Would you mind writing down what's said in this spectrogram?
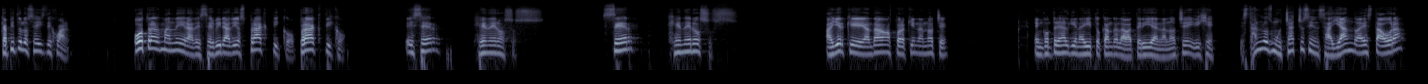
Capítulo 6 de Juan. Otra manera de servir a Dios práctico, práctico es ser generosos. Ser generosos. Ayer que andábamos por aquí en la noche, encontré a alguien ahí tocando la batería en la noche y dije, ¿están los muchachos ensayando a esta hora?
